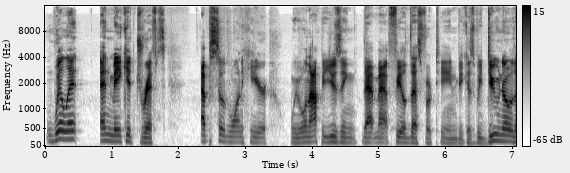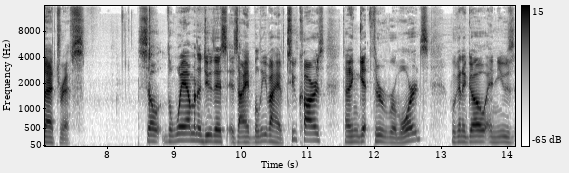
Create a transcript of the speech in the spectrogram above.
will it and make it drift. Episode 1 here, we will not be using that Matt Fields S14 because we do know that drifts. So the way I'm going to do this is I believe I have two cars that I can get through rewards. We're going to go and use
